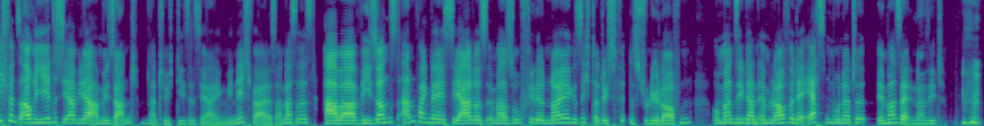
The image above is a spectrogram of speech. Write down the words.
Ich finde es auch jedes Jahr wieder amüsant. Natürlich dieses Jahr irgendwie nicht, weil alles anders ist. Aber wie sonst Anfang des Jahres immer so viele neue Gesichter durchs Fitnessstudio laufen und man sie dann im Laufe der ersten Monate immer seltener sieht.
